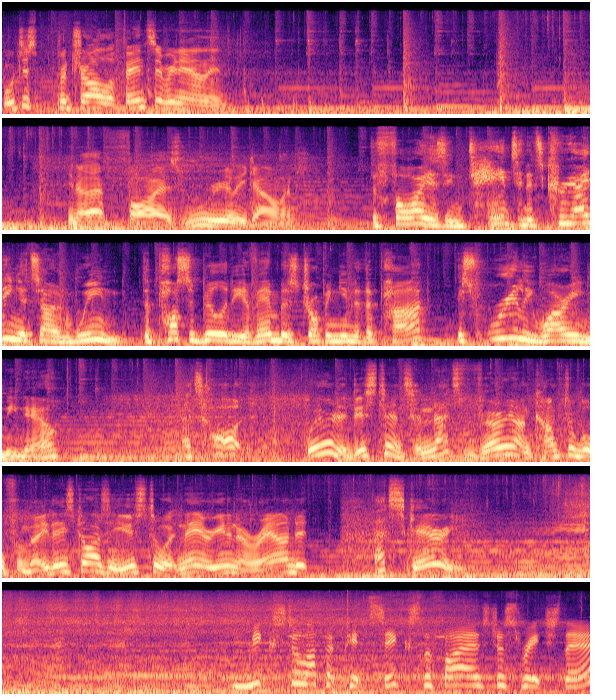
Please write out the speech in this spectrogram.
We'll just patrol the fence every now and then. You know, that fire's really going. The fire is intense and it's creating its own wind. The possibility of embers dropping into the park is really worrying me now. That's hot. We're at a distance, and that's very uncomfortable for me. These guys are used to it, and they're in and around it. That's scary. Mick's still up at pit six. The fire's just reached there.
